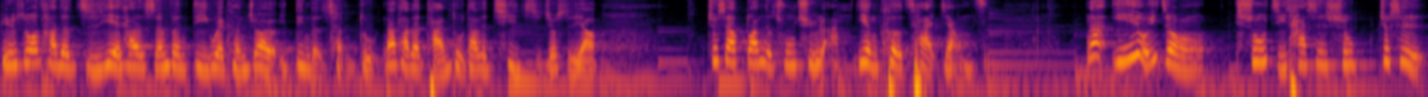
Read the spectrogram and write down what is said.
比如说他的职业、他的身份地位，可能就要有一定的程度。那他的谈吐、他的气质，就是要就是要端得出去啦，宴客菜这样子。那也有一种书籍，它是书，就是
